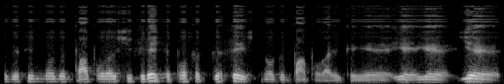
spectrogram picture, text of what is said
să găsim nod în papură și firește, poți să găsești nod în papură, adică e, e, e, e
